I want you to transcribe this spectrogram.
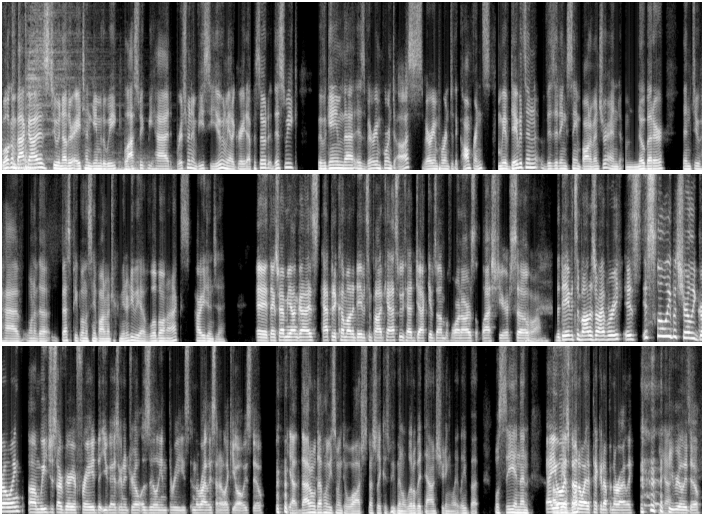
Welcome back, guys, to another A10 game of the week. Last week we had Richmond and VCU, and we had a great episode. This week we have a game that is very important to us, very important to the conference. We have Davidson visiting St. Bonaventure, and no better than to have one of the best people in the St. Bonaventure community. We have Lobo and X. How are you doing today? Hey, thanks for having me on, guys. Happy to come on a Davidson podcast. We've had Jack Gibbs on before on ours last year. So oh, wow. the Davidson Boners rivalry is is slowly but surely growing. Um, we just are very afraid that you guys are going to drill a zillion threes in the Reilly Center like you always do. yeah, that'll definitely be something to watch, especially because we've been a little bit down shooting lately, but we'll see. And then yeah, you uh, always found one... a way to pick it up in the Reilly. yeah, you really do.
